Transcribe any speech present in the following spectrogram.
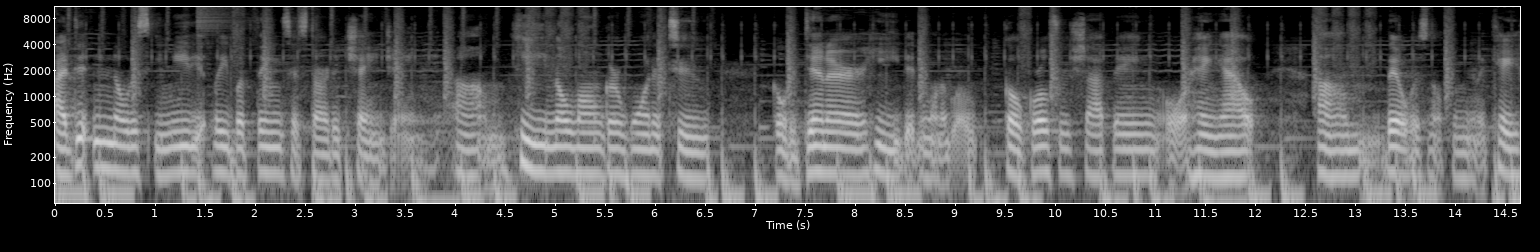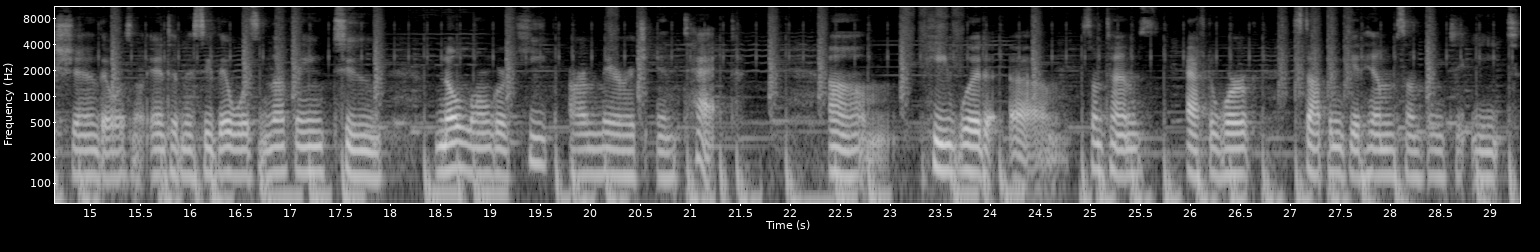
I didn't notice immediately, but things had started changing. Um, he no longer wanted to go to dinner. He didn't want to go go grocery shopping or hang out. Um, there was no communication. There was no intimacy. There was nothing to no longer keep our marriage intact. Um, he would um, sometimes after work stop and get him something to eat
